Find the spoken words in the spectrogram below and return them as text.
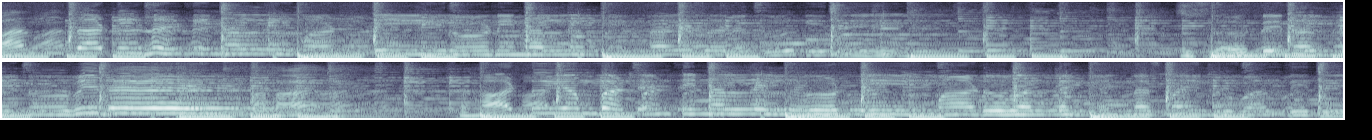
ಒಂದಡಿ ಹಳ್ಳಿನಲ್ಲಿ ಮಂಡಿ ರೋಡಿನಲ್ಲಿ ನಿನ್ನ ಹೆಸರು ಕೂಗಿದೆ. ಸೊಂಡಿನಲ್ಲಿ ನೋವಿದೆ. ಹಾಡು ಎಂಬ ಟೆಂಟಿನಲ್ಲಿ ಲೋಟಿ ಮಾಡುವಂತೆ ನಿನ್ನ ಸ್ಮೈಲ್ ಬಂದಿದೆ.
